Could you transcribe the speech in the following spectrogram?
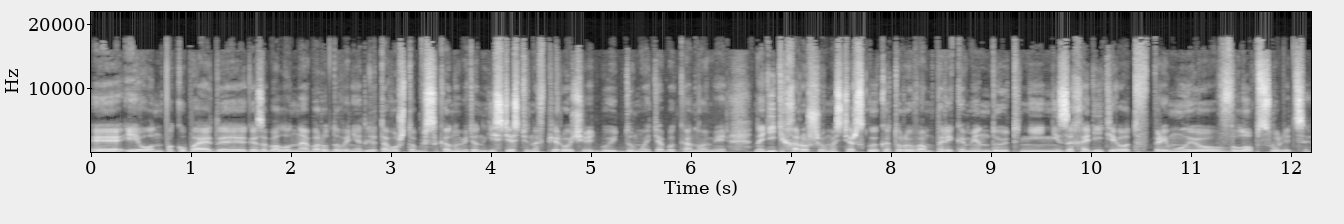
э, и он покупает э, газобаллонное оборудование для того, чтобы сэкономить. Он, естественно, в первую очередь будет думать об экономии. Найдите хорошую мастерскую, которую вам порекомендуют. Не, не заходите вот впрямую в лоб с улицы.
